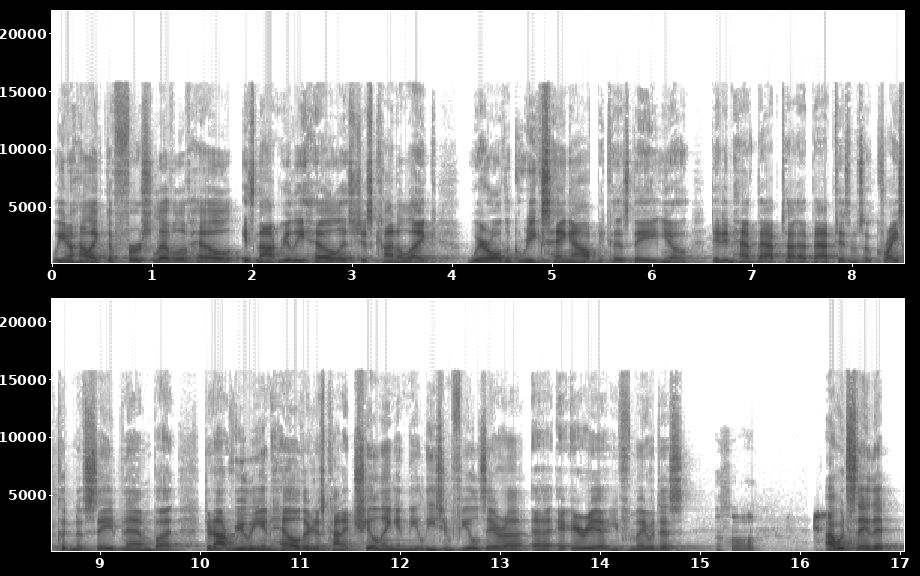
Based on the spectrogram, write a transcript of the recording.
Well, you know how like the first level of hell is not really hell. It's just kind of like where all the Greeks hang out because they, you know, they didn't have bapti- uh, baptism, so Christ couldn't have saved them. But they're not really in hell. They're just kind of chilling in the Elysian Fields era uh, area. You familiar with this? Uh-huh. I would say that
